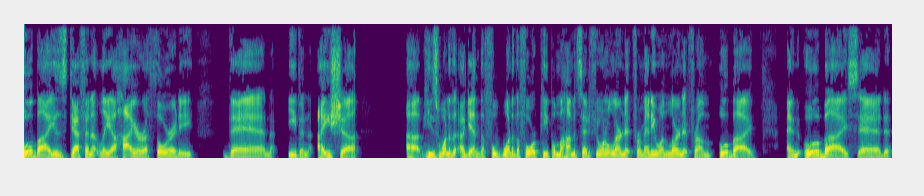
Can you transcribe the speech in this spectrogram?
Ubay is definitely a higher authority than even Aisha. Uh, he's one of the again the one of the four people Muhammad said if you want to learn it from anyone, learn it from Ubay. And Ubay said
